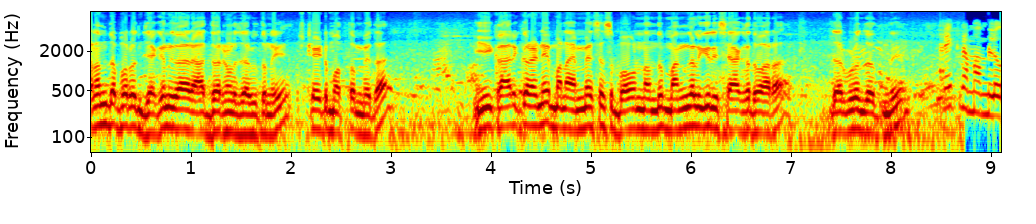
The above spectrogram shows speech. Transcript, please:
అనంతపురం జగన్ గారి ఆధ్వర్యంలో జరుగుతున్నాయి. స్టేట్ మొత్తం మీద ఈ కార్యక్రమాన్ని మన ఎంఎస్ఎస్ భవన్ నందు మంగళగిరి శాఖ ద్వారా జరపడం జరుగుతుంది. కార్యక్రమంలో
